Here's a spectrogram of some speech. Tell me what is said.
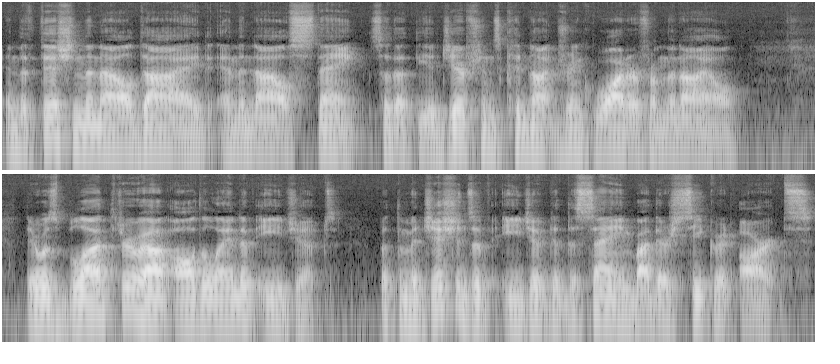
And the fish in the Nile died, and the Nile stank, so that the Egyptians could not drink water from the Nile. There was blood throughout all the land of Egypt, but the magicians of Egypt did the same by their secret arts.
